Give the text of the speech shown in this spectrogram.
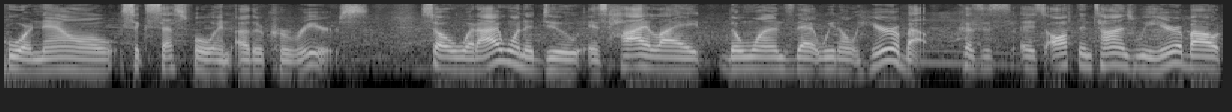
who are now successful in other careers. So, what I want to do is highlight the ones that we don't hear about because it's, it's oftentimes we hear about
